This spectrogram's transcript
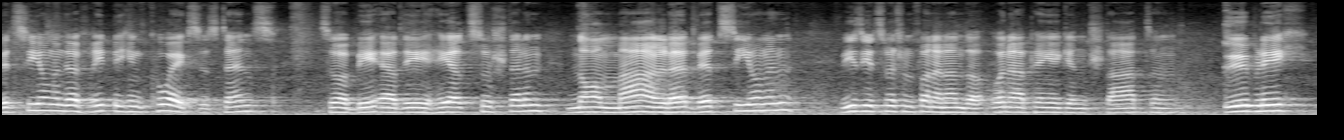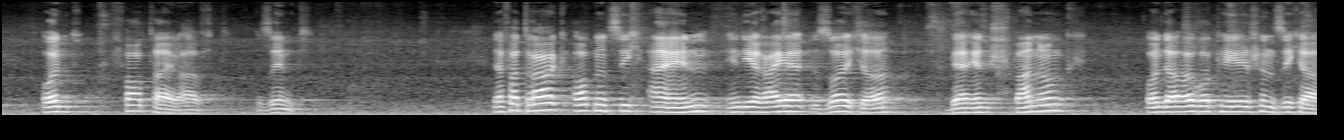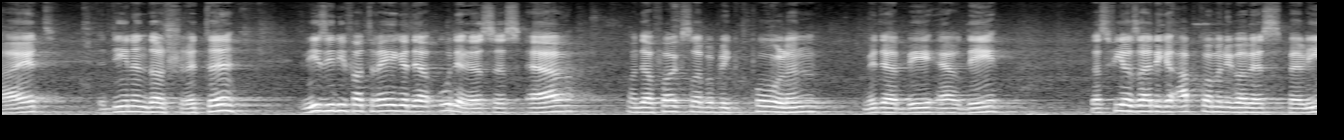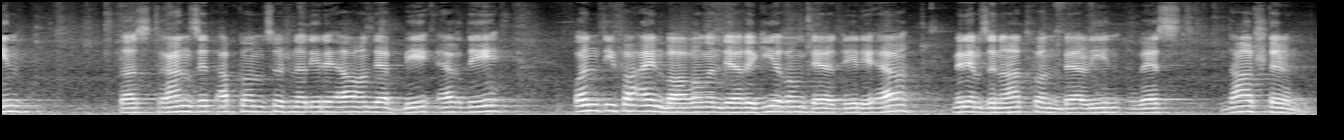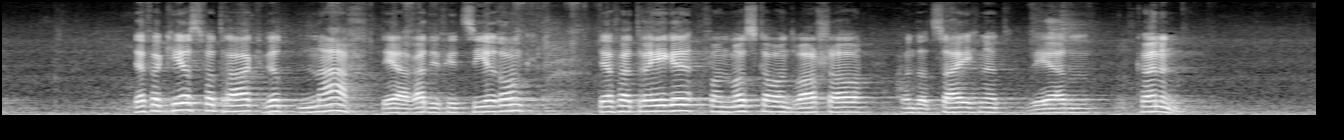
Beziehungen der friedlichen Koexistenz zur BRD herzustellen, normale Beziehungen, wie sie zwischen voneinander unabhängigen Staaten üblich und vorteilhaft sind. Der Vertrag ordnet sich ein in die Reihe solcher der Entspannung und der europäischen Sicherheit dienender Schritte, wie sie die Verträge der UdSSR und der Volksrepublik Polen mit der BRD, das vierseitige Abkommen über West-Berlin, das Transitabkommen zwischen der DDR und der BRD und die Vereinbarungen der Regierung der DDR mit dem Senat von Berlin-West darstellen. Der Verkehrsvertrag wird nach der Ratifizierung der Verträge von Moskau und Warschau unterzeichnet werden können.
